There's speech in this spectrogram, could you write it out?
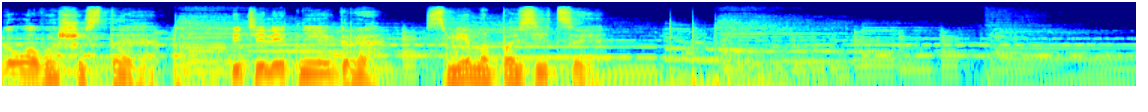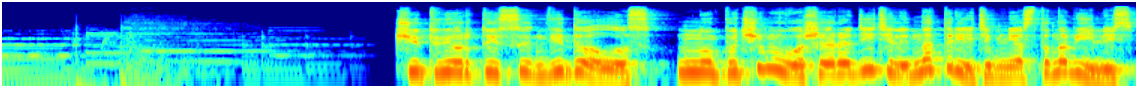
Глава 6. Пятилетняя игра. Смена позиции. «Четвертый сын Видалос, но почему ваши родители на третьем не остановились?»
